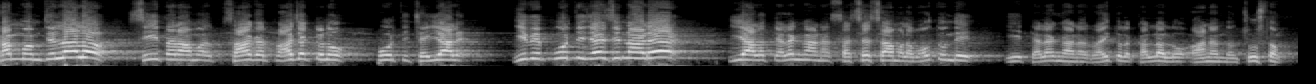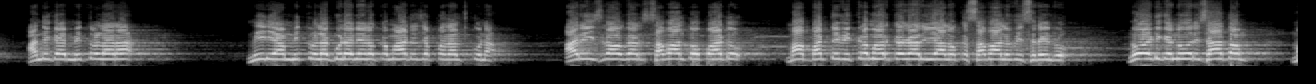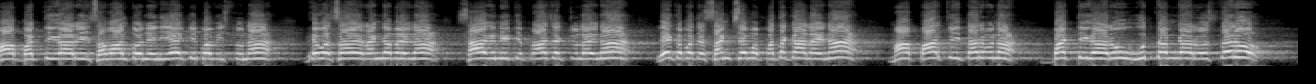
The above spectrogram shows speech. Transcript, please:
ఖమ్మం జిల్లాలో సీతారామ సాగర్ ప్రాజెక్టును పూర్తి చెయ్యాలి. ఇవి పూర్తి చేసినాడే ఇవాళ తెలంగాణ సస్యశ్యామలం అవుతుంది. ఈ తెలంగాణ రైతుల కళ్ళల్లో ఆనందం చూస్తాం. అందుకే మిత్రులారా మీడియా మిత్రులకు కూడా నేను ఒక మాట చెప్పదలుచుకున్నా. హరీష్ రావు గారు సవాల్తో పాటు మా బట్టి విక్రమార్క గారు ఇవాళ ఒక సవాలు విసిరినరు నూటికి నూరు శాతం మా బట్టి గారి సవాల్తో నేను ఏకీభవిస్తున్నా. వ్యవసాయ రంగమైనా సాగునీటి ప్రాజెక్టులైనా లేకపోతే సంక్షేమ పథకాలైనా మా పార్టీ తరఫున బట్టి గారు ఉత్తమ్ గారు వస్తారు.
